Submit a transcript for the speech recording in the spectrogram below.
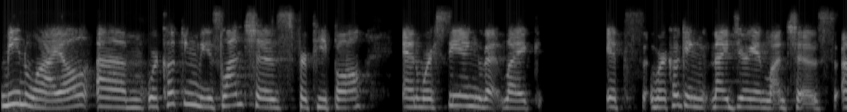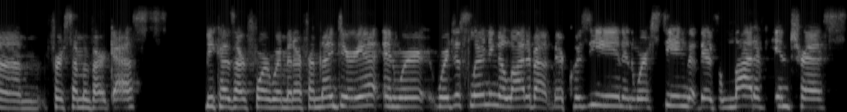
Meanwhile, um, we're cooking these lunches for people, and we're seeing that like it's we're cooking Nigerian lunches um, for some of our guests because our four women are from Nigeria, and we're we're just learning a lot about their cuisine, and we're seeing that there's a lot of interest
